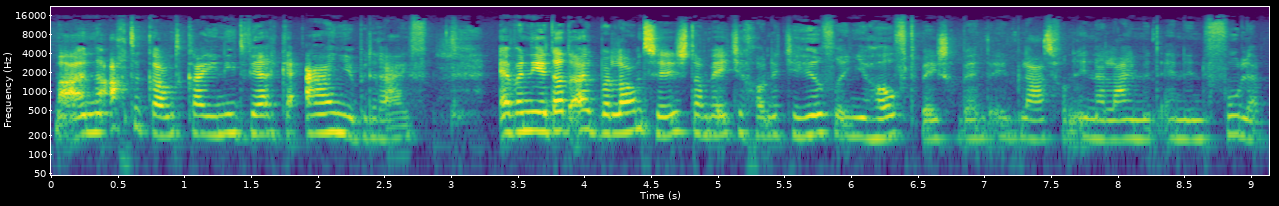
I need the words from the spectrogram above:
Maar aan de achterkant kan je niet werken aan je bedrijf. En wanneer dat uit balans is, dan weet je gewoon dat je heel veel in je hoofd bezig bent in plaats van in alignment en in voelen.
